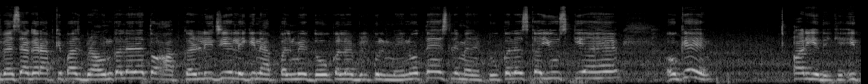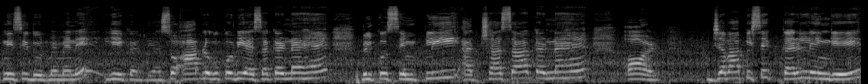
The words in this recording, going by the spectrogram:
वैसे अगर आपके पास ब्राउन कलर है तो आप कर लीजिए, लेकिन एप्पल में दो कलर बिल्कुल मेन होते हैं, इसलिए मैंने टू कलर्स का यूज़ किया है ओके और ये देखिए, इतनी सी दूर में मैंने ये कर दिया। सो आप लोगों को भी ऐसा करना है, बिल्कुल सिंपली अच्छा सा करना है, और जब आप इसे कर लेंगे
